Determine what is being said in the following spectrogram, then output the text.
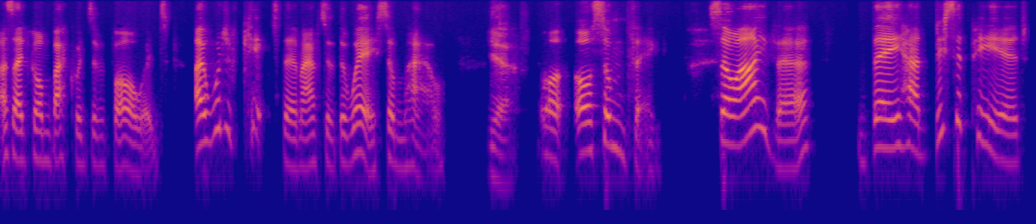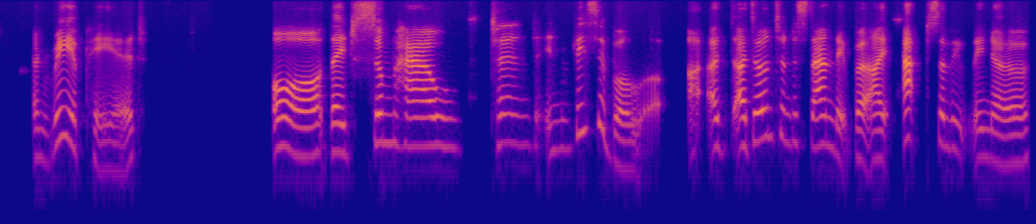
as I'd gone backwards and forwards, I would have kicked them out of the way somehow. Yeah. Or, or something. So either they had disappeared and reappeared, or they'd somehow turned invisible. I, I, I don't understand it, but I absolutely know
